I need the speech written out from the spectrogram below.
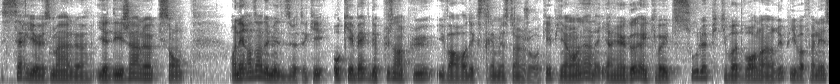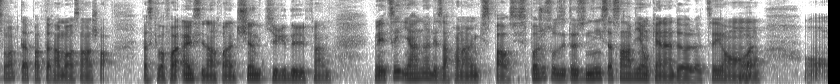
Sérieusement, là, il y a des gens là qui sont. On est rendu en 2018, ok? Au Québec, de plus en plus, il va y avoir d'extrémistes un jour, ok? Puis à un moment donné, il y a un gars qui va être sous, là, puis qui va te voir dans la rue, puis il va finir sûrement peut-être par te ramasser en char. Parce qu'il va faire, hey, c'est l'enfant de chienne qui rit des femmes. Mais tu sais, il y en a des affaires dans même qui se passent. C'est pas juste aux États-Unis, ça s'en vient au Canada, là. Tu sais, on. Ouais. on-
